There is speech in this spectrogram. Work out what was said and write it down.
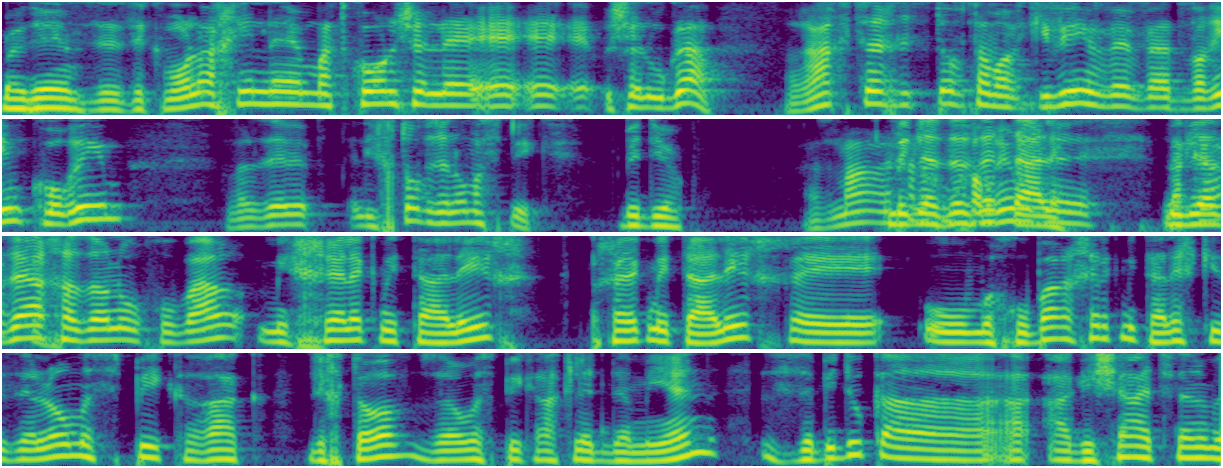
מדהים. זה, זה כמו להכין אה, מתכון של, אה, של עוגה רק צריך לכתוב את המרכיבים והדברים קורים אבל זה לכתוב זה לא מספיק. בדיוק. אז מה, בגלל זה זה תהליך. בגלל זה החזון הוא מחובר מחלק מתהליך, חלק מתהליך אה, הוא מחובר לחלק מתהליך כי זה לא מספיק רק לכתוב, זה לא מספיק רק לדמיין, זה בדיוק הגישה אצלנו,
